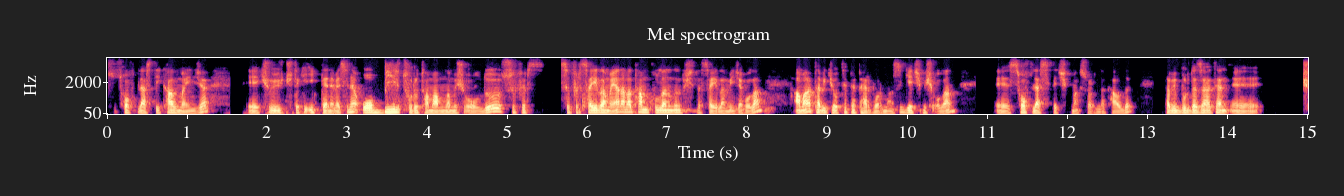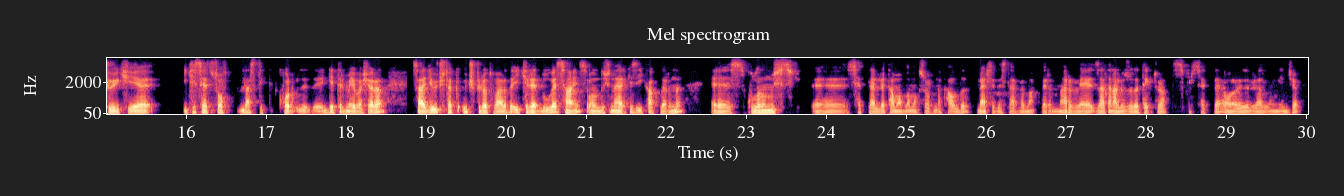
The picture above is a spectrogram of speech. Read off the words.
soft lastiği kalmayınca eee, Q3'teki ilk denemesine o bir turu tamamlamış olduğu 0 0 sayılamayan ama tam kullanılmış da sayılamayacak olan ama tabii ki o tepe performansı geçmiş olan eee, soft lastikle çıkmak zorunda kaldı. Tabii burada zaten eee, Q2'ye 2 set soft lastik getirmeyi başaran sadece 3 tak 3 pilot vardı. 2 Red Bull ve Sainz. Onun dışında herkes ilk haklarını s kullanılmış eee, setlerle tamamlamak zorunda kaldı. Mercedes'ler ve McLaren'lar ve zaten Alonso da tek tur attı 0 setle. Oraya da birazdan geleceğim.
